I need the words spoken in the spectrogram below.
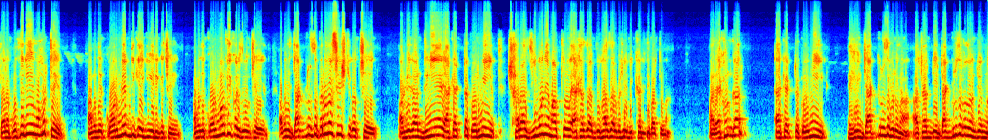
তারা প্রতিটি মুহূর্তে আমাদের কর্মের দিকে এগিয়ে রেখেছেন আমাদের কর্মকে করে তুলছেন আমাদের জাগ্রত প্রেরণা সৃষ্টি করছে। আগেকার দিনের এক একটা কর্মী সারা জীবনে মাত্র এক হাজার, দু হাজার বেশি দীক্ষা দিতে পারতো না। আর এখনকার এক একটা কর্মী এই জাগ্রত প্রেরণা আচার্যের জাগ্রত প্রেরণার জন্য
